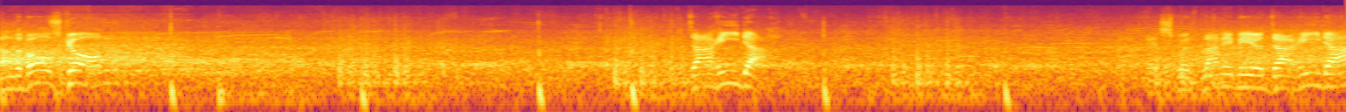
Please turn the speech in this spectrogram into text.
And the ball's gone. Darida. It's with Vladimir Darida.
